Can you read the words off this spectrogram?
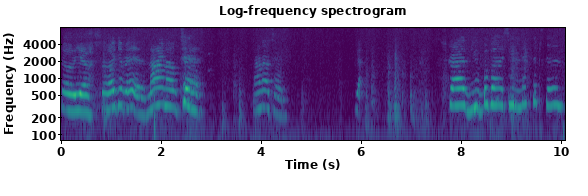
So yeah, so I give it a 9 out of 10. 9 out of 10. Yeah. Subscribe, you, bye bye, see you next episode.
